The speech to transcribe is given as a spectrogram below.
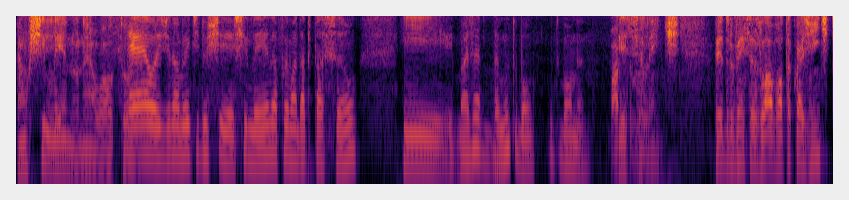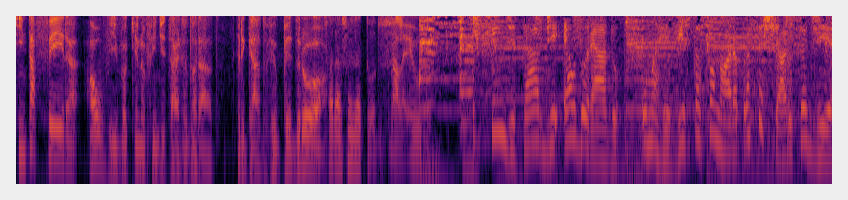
É um chileno, né, o autor? É, originalmente do chileno, foi uma adaptação. E... Mas é, é muito bom, muito bom mesmo. Ótimo. Excelente. Pedro Venceslau volta com a gente quinta-feira, ao vivo aqui no Fim de Tarde Dourado. Obrigado, viu, Pedro? Saudações a todos. Valeu. Fim de Tarde Eldorado, uma revista sonora para fechar o seu dia.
